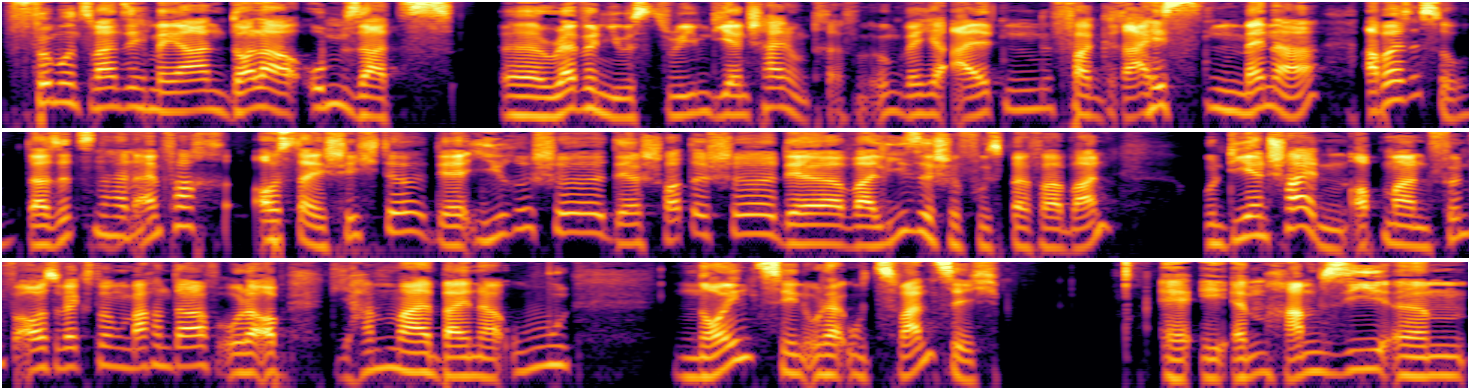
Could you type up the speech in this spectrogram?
25 Milliarden Dollar Umsatz äh, Revenue Stream die Entscheidung treffen. Irgendwelche alten, vergreisten Männer. Aber es ist so. Da sitzen halt mhm. einfach aus der Geschichte der irische, der schottische, der walisische Fußballverband und die entscheiden, ob man fünf Auswechslungen machen darf oder ob, die haben mal bei einer U 19 oder U20 äh, EM haben sie ähm,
